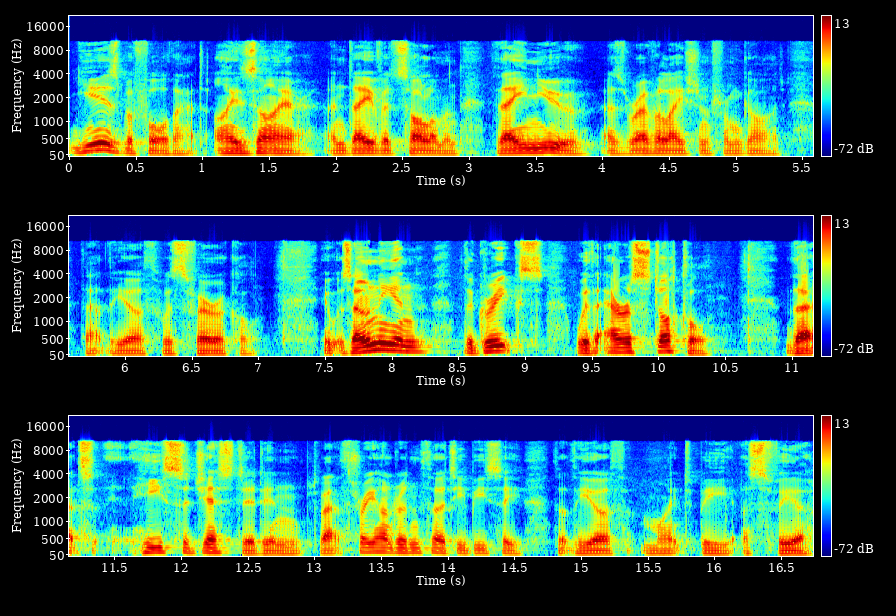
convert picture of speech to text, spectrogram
years before that, Isaiah and David Solomon, they knew as revelation from God that the earth was spherical. It was only in the Greeks with Aristotle that he suggested in about 330 BC that the earth might be a sphere.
